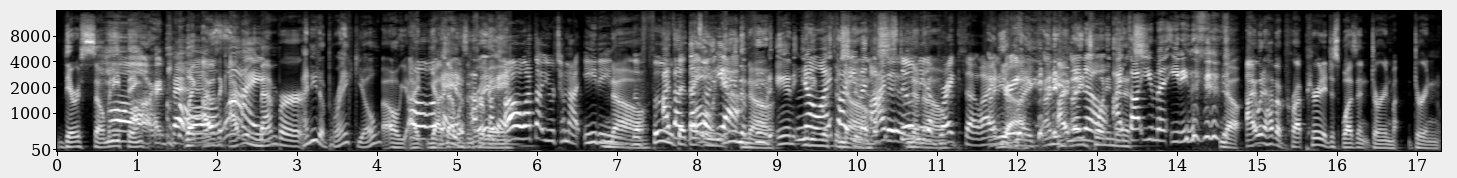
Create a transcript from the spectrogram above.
there are so many Hard things pass. like i was like i remember I need a break, yo. oh yeah, I, yeah okay. that wasn't for Okay. me Oh, I thought you were talking about eating No. the food I thought that they that's what- eat. yeah. Eating the No. food and eating No, I with the thought you No. meant the I still No, need a break though. I I need agree. a break. I need, I- I, no, need no, 20 I thought you meant eating the food. no i would have a prep period it just wasn't during during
